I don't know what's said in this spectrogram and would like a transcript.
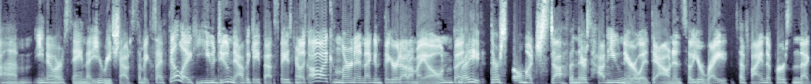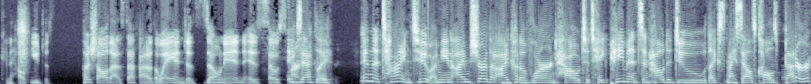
um, you know, are saying that you reached out to somebody because I feel like you do navigate that space and you're like, oh, I can learn it and I can figure it out on my own. But right. there's so much stuff and there's how do you narrow it down? And so you're right to find a person that can help you just push all that stuff out of the way and just zone in is so smart. Exactly in the time too. I mean, I'm sure that I could have learned how to take payments and how to do like my sales calls better,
